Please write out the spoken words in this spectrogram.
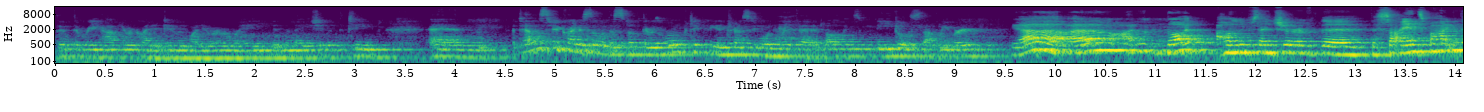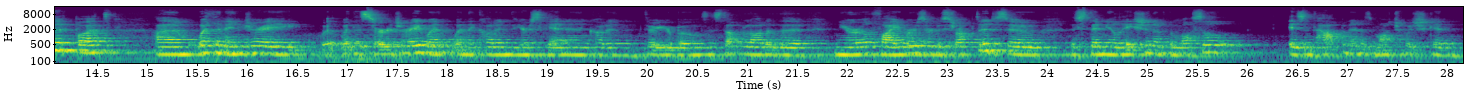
the, the rehab you were kind of doing while you were away in Malaysia with the team. Um, tell us through kind of some of the stuff. There was one particularly interesting one with uh, involving some needles that we were. Yeah, um, I'm not 100% sure of the, the science behind it, but um, with an injury, with, with a surgery, when, when they cut into your skin and cut in through your bones and stuff, a lot of the neural fibres are disrupted, so the stimulation of the muscle isn't happening as much, which can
